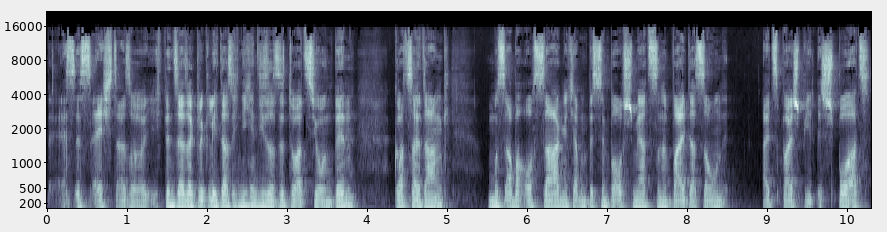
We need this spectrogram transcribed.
ey. Es ist echt, also ich bin sehr, sehr glücklich, dass ich nicht in dieser Situation bin. Gott sei Dank. Muss aber auch sagen, ich habe ein bisschen Bauchschmerzen, weil der Zone als Beispiel ist Sport.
